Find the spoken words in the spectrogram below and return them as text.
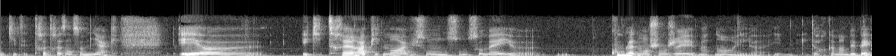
euh, qui était très très insomniaque et, euh, et qui très rapidement a vu son, son sommeil euh, complètement changer et maintenant il, il, dort comme un bébé.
